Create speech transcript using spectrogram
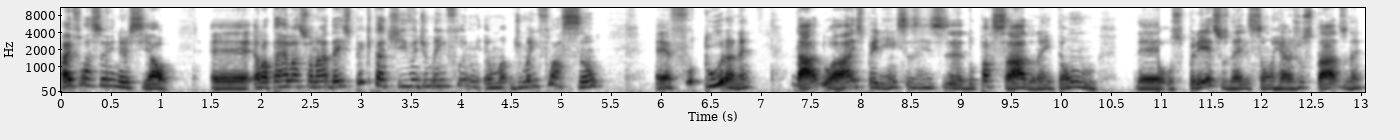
a inflação inercial, é, ela está relacionada à expectativa de uma, uma de uma inflação é, futura, né, dado a experiências é, do passado, né, então é, os preços, né, eles são reajustados, né,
